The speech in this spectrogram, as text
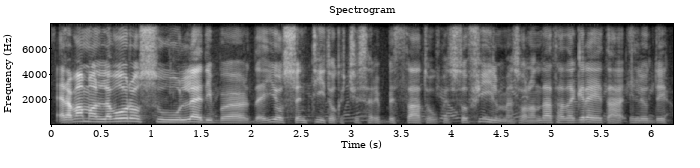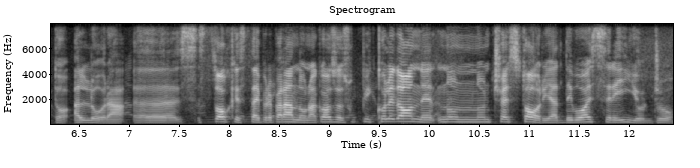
Eravamo al lavoro su Lady Bird e io ho sentito che ci sarebbe stato questo film, sono andata da Greta e le ho detto allora, eh, so che stai preparando una cosa su piccole donne, non, non c'è storia, devo essere io Joe.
